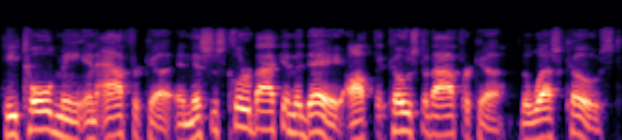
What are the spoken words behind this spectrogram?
He told me in Africa, and this is clear back in the day, off the coast of Africa, the west coast,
